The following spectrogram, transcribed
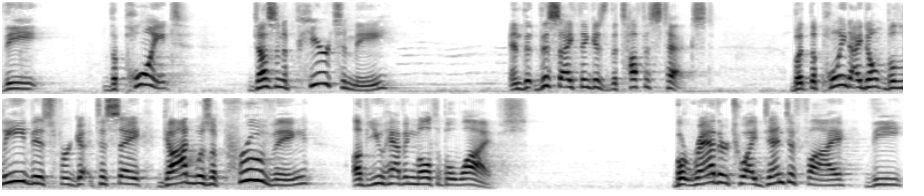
The the point doesn't appear to me, and this I think is the toughest text. But the point I don't believe is for to say God was approving of you having multiple wives, but rather to identify the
